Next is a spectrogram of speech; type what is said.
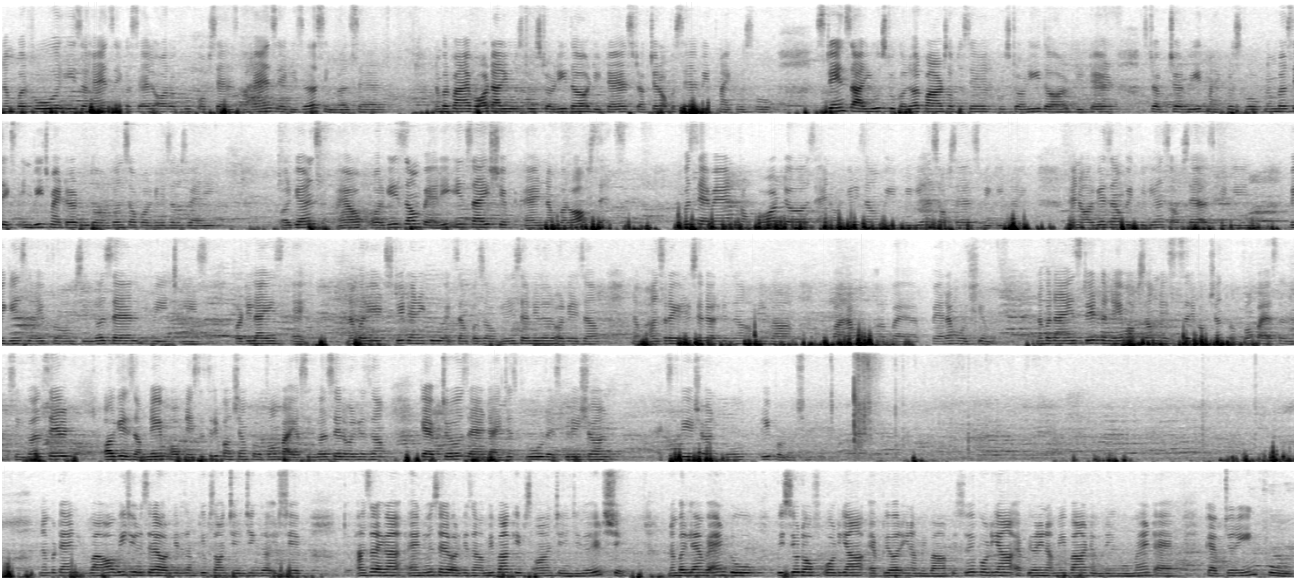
Number 4 is a hen's egg, a cell or a group of cells. A hen's egg is a single cell. Number 5. What are used to study the detailed structure of a cell with microscope? Stains are used to color parts of the cell to study the detailed structure with microscope. Number 6. In which matter do the organs of organisms vary? Organs of organism vary in size, shape and number of cells. Number 7. From what does an organism with billions of cells begin life? An organism with billions of cells begin begins life from single cell which is Fertilize. egg. Number 8. State any two examples of unicellular organism. Number answer unicellular organism amoeba param, uh, Number 9. State the name of some necessary functions performed by a single cell organism. Name of necessary function performed by a single cell organism captures and digests food, respiration, excretion, growth, reproduction. Number 10, wow, which unit cell organism keeps on changing its shape? Answer aega, Annual cell organism, amoeba, keeps on changing its shape. Number 11, when do Pseudophyta appear in amoeba? Pseudophyta appear in amoeba during movement and capturing food.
